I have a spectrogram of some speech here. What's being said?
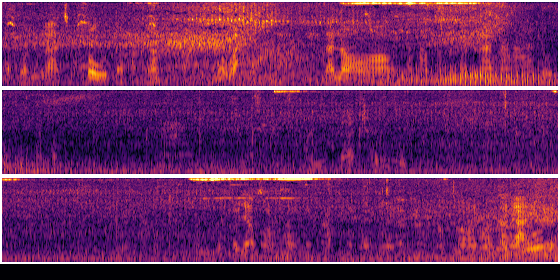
ตำบลราชสูตรนะครับเนาะจังหวัดละนองนะครับอนุโมทนาสาธุอันนี้ก็ถึงอนุโมทขออนุญานาตถอสาดหมธุวกนะครับถอดถอดไม่ได้เลย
